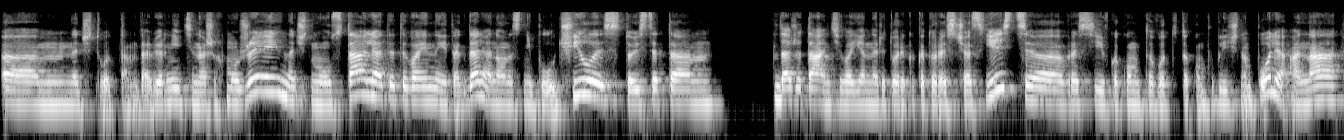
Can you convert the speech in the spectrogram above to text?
эм, значит, вот там, да, верните наших мужей, значит, мы устали от этой войны и так далее, она у нас не получилась. То есть это даже та антивоенная риторика, которая сейчас есть э, в России в каком-то вот таком публичном поле, она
